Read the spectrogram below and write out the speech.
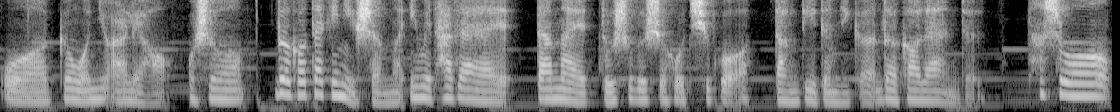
我跟我女儿聊，我说乐高带给你什么？因为她在丹麦读书的时候去过当地的那个乐高 land。她说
